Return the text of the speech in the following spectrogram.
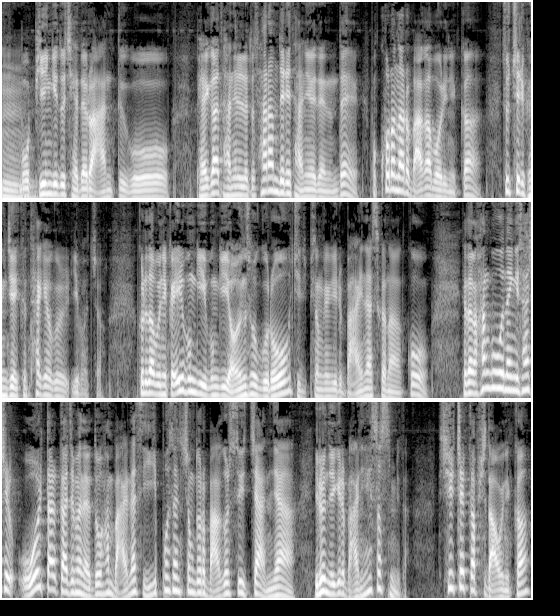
음. 뭐 비행기도 제대로 안 뜨고 배가 다닐래도 사람들이 다녀야 되는데 뭐 코로나로 막아버리니까 수출이 굉장히 큰 타격을 입었죠. 그러다 보니까 1분기, 2분기 연속으로 GDP 성장률이 마이너스가 나왔고 게다가 한국은행이 사실 5월 달까지만 해도 한 마이너스 2% 정도로 막을 수 있지 않냐 이런 얘기를 많이 했었습니다. 실제 값이 나오니까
